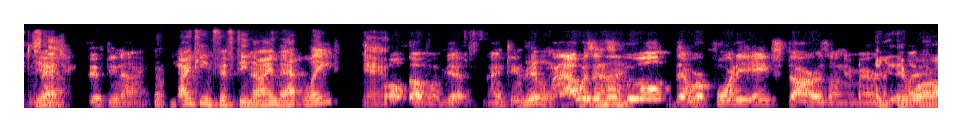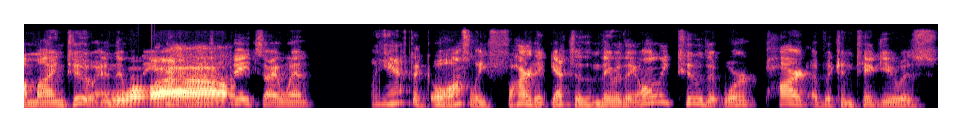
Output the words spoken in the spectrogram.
Yeah. 59. Nineteen fifty-nine, that late? Yeah. Both of them, yes. 1950. Really? When I was in Nine. school, there were 48 stars on the Uh, American. They flag. were on mine too. And then when they added Wow. those states, I went, well, you have to go awfully far to get to them. They were the only two that weren't part of the contiguous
